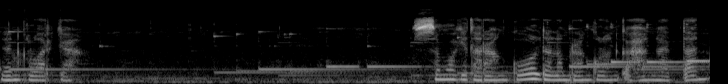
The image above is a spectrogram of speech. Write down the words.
Dan keluarga Semua kita rangkul dalam rangkulan kehangatan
